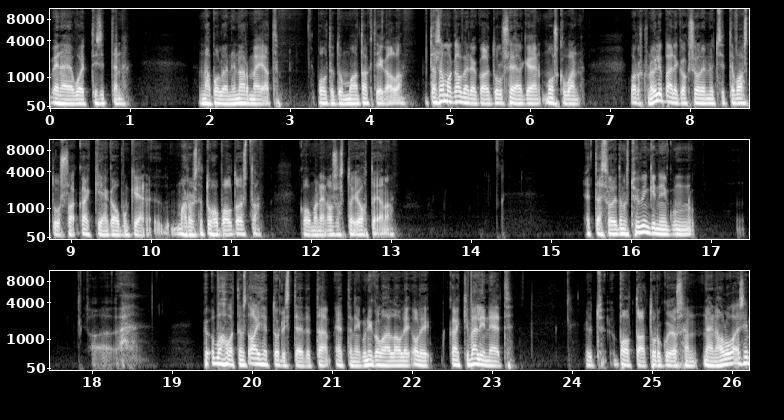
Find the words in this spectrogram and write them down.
Venäjä voitti sitten Napoleonin armeijat poltetun maan taktiikalla. Tämä sama kaveri, joka oli tullut sen jälkeen Moskovan varuskunnan ylipäälliköksi, oli nyt sitten vastuussa kaikkien kaupunkien mahdollisista tuhopoltoista kolmannen osaston johtajana. Että tässä oli tämmöistä hyvinkin niin kuin, äh, vahvat tämmöiset aihetodisteet, että, että niin kuin Nikolailla oli, oli kaikki välineet nyt polttaa Turku, jos hän näin haluaisi.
